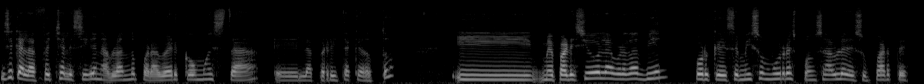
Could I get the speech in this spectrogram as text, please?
dice que a la fecha le siguen hablando para ver cómo está eh, la perrita que adoptó. Y me pareció la verdad bien, porque se me hizo muy responsable de su parte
